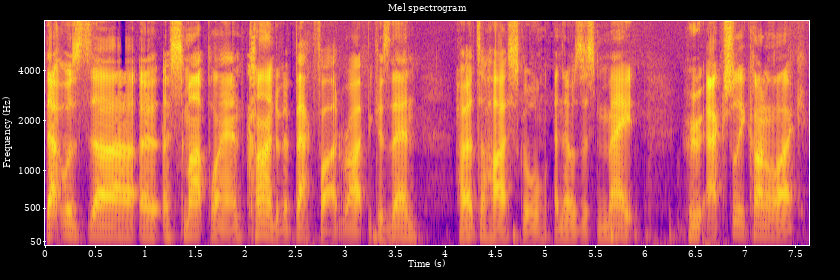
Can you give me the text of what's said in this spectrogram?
that was uh, a, a smart plan. Kind of, it backfired, right? Because then I got to high school, and there was this mate who actually kind of like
